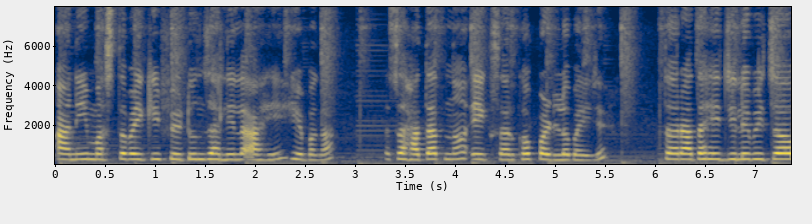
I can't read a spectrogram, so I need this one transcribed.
आणि मस्तपैकी फेटून झालेलं आहे हे बघा. असं हातातनं एकसारखं पडलं पाहिजे. तर आता हे जिलेबीचं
